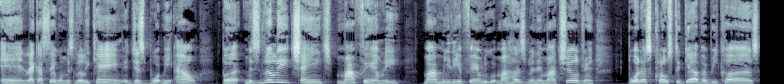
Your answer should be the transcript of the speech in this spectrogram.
And like I said, when Miss Lily came, it just brought me out. But Miss Lily changed my family my immediate family with my husband and my children brought us close together because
